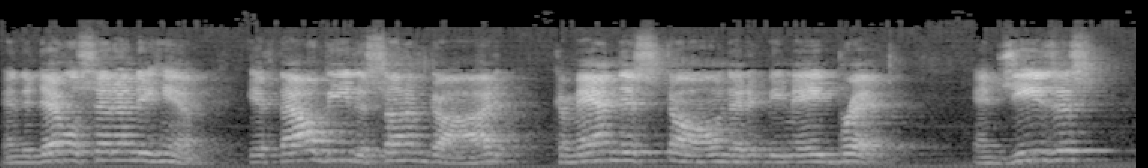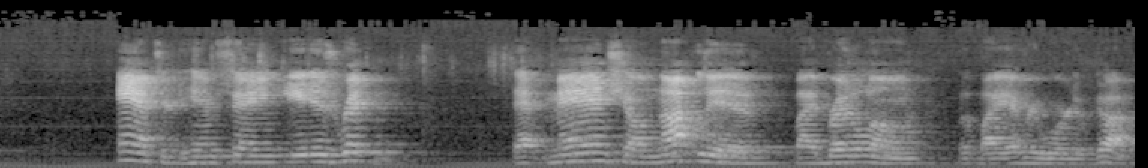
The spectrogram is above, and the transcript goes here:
And the devil said unto him, If thou be the Son of God, command this stone that it be made bread. And Jesus answered him, saying, It is written, that man shall not live by bread alone, but by every word of God.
